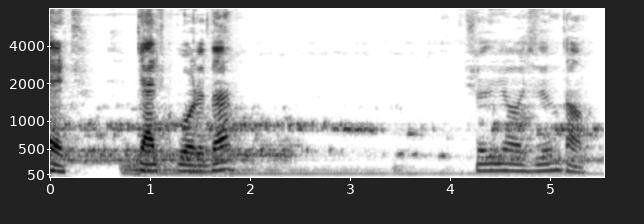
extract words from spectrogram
Evet. Geldik bu arada. Şöyle bir yavaşlayalım tamam.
